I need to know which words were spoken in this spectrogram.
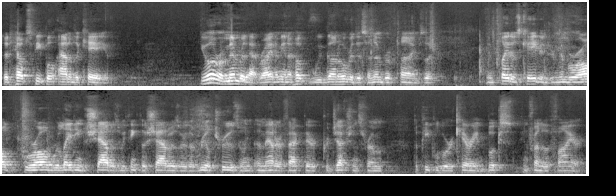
that helps people out of the cave. You all remember that, right? I mean, I hope we've gone over this a number of times. In Plato's cave image, remember, we're all, we're all relating to shadows. We think those shadows are the real truths, when, a matter of fact, they're projections from the people who are carrying books in front of the fire.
